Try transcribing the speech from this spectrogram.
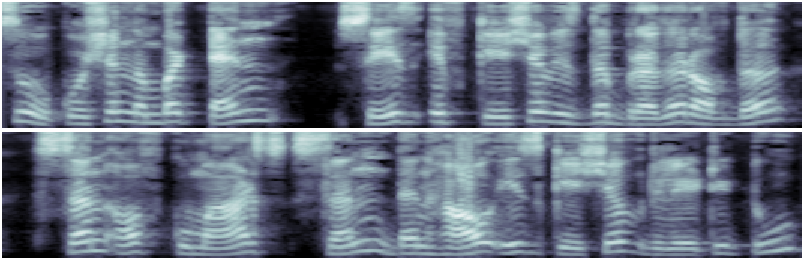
so question number 10 says if Keshav is the brother of the son of Kumar's son then how is Keshav related to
